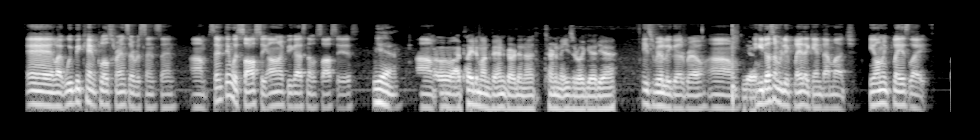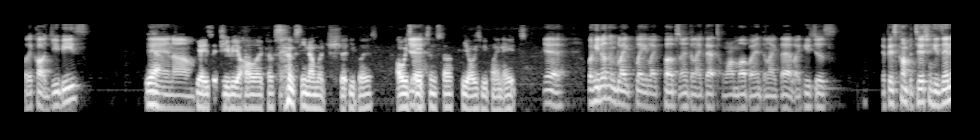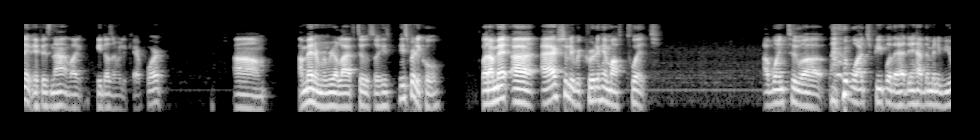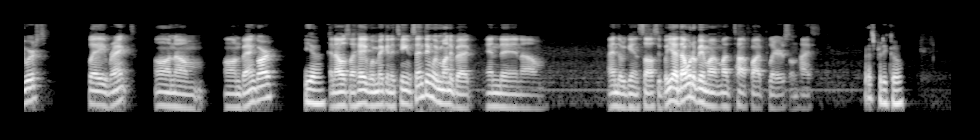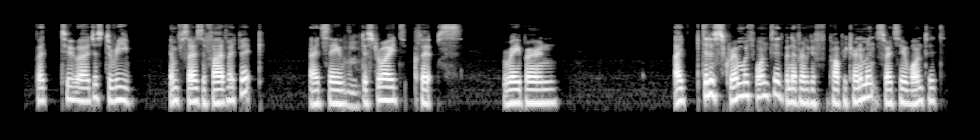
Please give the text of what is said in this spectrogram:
And like we became close friends ever since then. Um, same thing with Saucy. I don't know if you guys know what Saucy is. Yeah. Um, Oh, I played him on Vanguard in a tournament. He's really good. Yeah. he's really good, bro. Um, Yeah. he doesn't really play the game that much. He only plays like what they call it, GBs. Yeah. And um, Yeah, he's a GB aholic. I've, I've seen how much shit he plays. Always Yeah. eights and stuff. He always be playing eights. yeah, but he doesn't like play like pubs or anything like that to warm up or anything like that. Like he's just if it's competition, he's in it. If it's not, like he doesn't really care for it. Um, I met him in real life too, so he's he's pretty cool. But I met uh I actually recruited him off Twitch. I went to uh watch people that didn't have that many viewers play ranked on um on Vanguard Yeah. and I was like, "Hey, we're making a team." Same thing with Moneybag, and then um, I ended up getting saucy. But yeah, that would have been my, my top five players on Heist. That's pretty cool. But to uh, just to re-emphasize the five I'd pick, I'd say Mhm. Destroyed, Clips, Rayburn. I did a scrim with Wanted, but never like a f- proper tournament, so I'd say Wanted.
